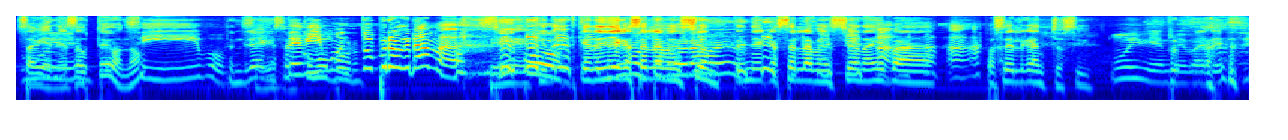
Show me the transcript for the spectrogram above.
¿Sabían esa usted o no? Sí, po. Tendría Sí. que Te ser vimos en tu programa. Sí, Sí, que, po. te- que tenía que hacer la mención, programa. tenía que hacer la mención ahí para hacer el gancho, sí. Muy bien, me parece.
